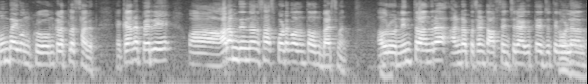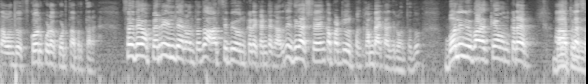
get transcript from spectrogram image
ಮುಂಬೈಗೆ ಒಂದು ಒಂದು ಕಡೆ ಪ್ಲಸ್ ಆಗುತ್ತೆ. ಯಾಕಂದ್ರೆ ಪೆರ್ರಿ ಆ, ಆರಂಭದಿಂದ ಸಹ ಸ್ಫೋಟಕವಾದಂಥ ಒಂದು ಬ್ಯಾಟ್ಸ್ಮನ್ ಅವರು ನಿಂತ್ರ ಅಂದ್ರೆ ಹಂಡ್ರೆಡ್ ಪರ್ಸೆಂಟ್ ಆಫ್ ಸೆಂಚುರಿ ಆಗುತ್ತೆ ಜೊತೆಗೆ ಒಳ್ಳೆದಂತ ಒಂದು ಸ್ಕೋರ್ ಕೂಡ ಕೊಡ್ತಾ ಬರ್ತಾರೆ. ಸೊ ಇದೀಗ ಪೆರ್ರಿ ಇಲ್ಲದೆ ಇರುವಂತದ್ದು ಆರ್ ಸಿ ಬಿ ಒಂದ್ ಕಡೆ ಕಂಟಕ ಆದ್ರೆ ಇದೀಗ ಶ್ರೇಯಾಂಕ ಪಟೇಲ್ ಕಮ್ ಬ್ಯಾಕ್ ಆಗಿರುವಂತದ್ದು ಬೌಲಿಂಗ್ ವಿಭಾಗಕ್ಕೆ ಒಂದ್ ಕಡೆ ಪ್ಲಸ್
